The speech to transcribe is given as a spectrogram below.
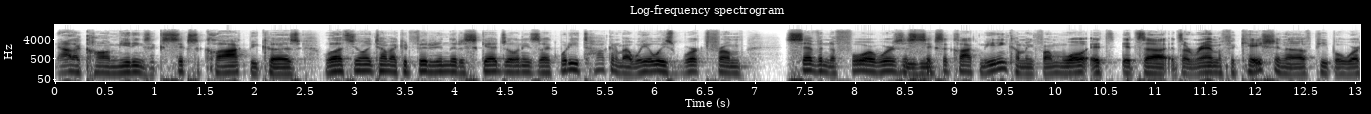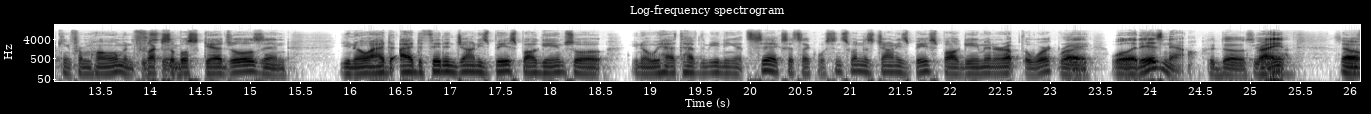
now they're calling meetings like six o'clock because well that's the only time I could fit it into the schedule. And he's like, "What are you talking about? We always worked from seven to four. Where's the mm-hmm. six o'clock meeting coming from?" Well, it's it's a it's a ramification of people working from home and flexible schedules, and you know I had to, I had to fit in Johnny's baseball game, so you know we had to have the meeting at six. It's like, well, since when does Johnny's baseball game interrupt the work day? Right. Well, it is now It does. Yeah. right? So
